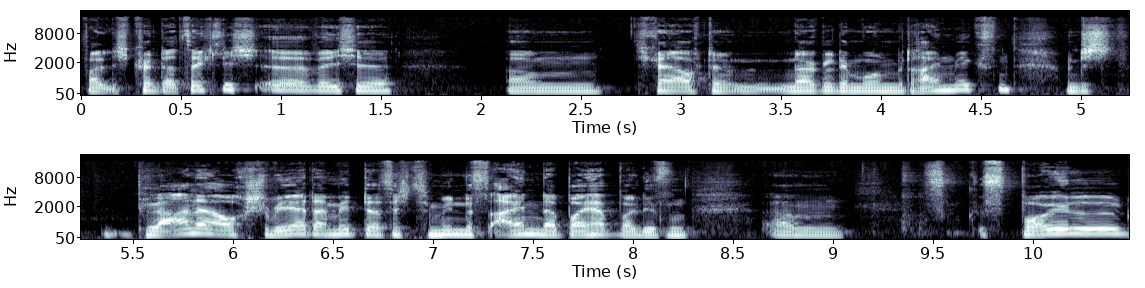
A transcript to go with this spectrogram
Weil ich könnte tatsächlich äh, welche, ähm, ich kann ja auch den Nörgeldämonen mit reinmixen und ich plane auch schwer damit, dass ich zumindest einen dabei habe, weil diesen ähm, Spoil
